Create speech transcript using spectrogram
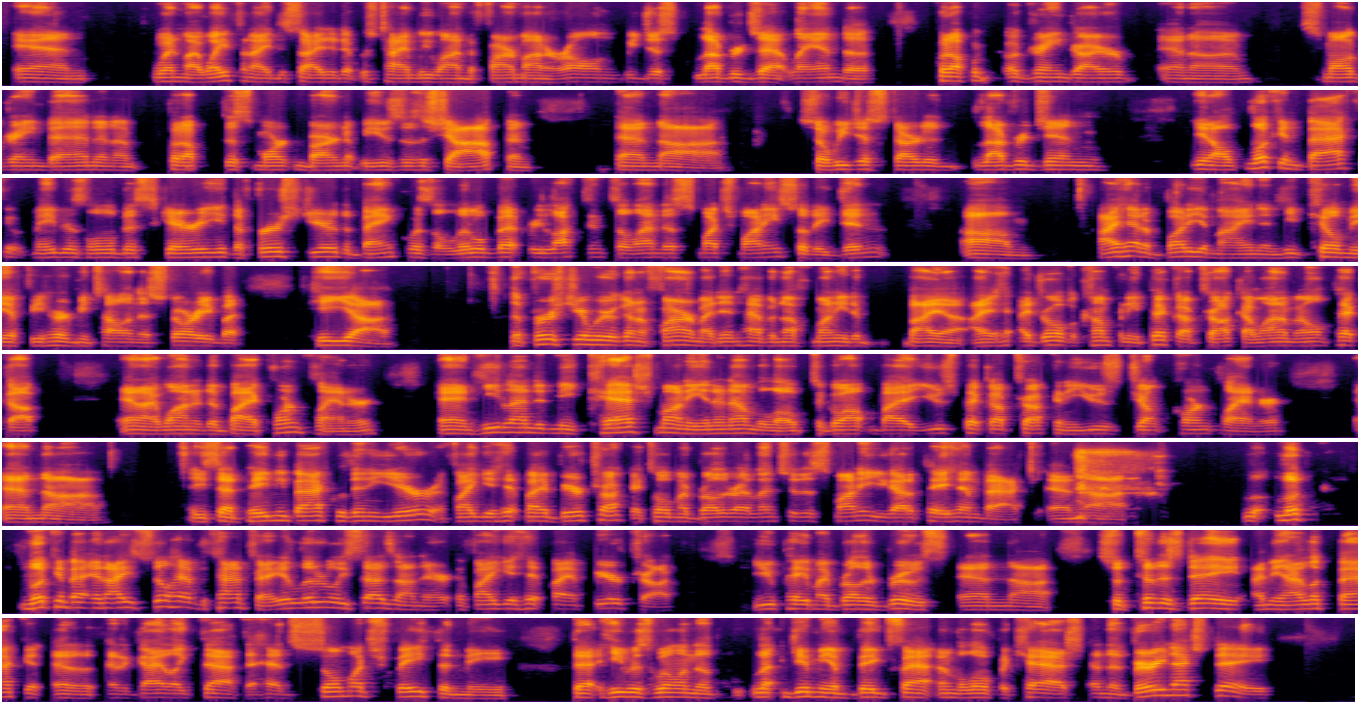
And when my wife and I decided it was time we wanted to farm on our own, we just leveraged that land to put up a, a grain dryer and a small grain bin and a, put up this Morton barn that we use as a shop and and uh, so we just started leveraging you know, looking back, maybe it was a little bit scary. The first year, the bank was a little bit reluctant to lend us much money, so they didn't. Um, I had a buddy of mine, and he'd kill me if he heard me telling this story. But he, uh, the first year we were going to farm, I didn't have enough money to buy a. I, I drove a company pickup truck. I wanted my own pickup, and I wanted to buy a corn planter. And he lended me cash money in an envelope to go out and buy a used pickup truck and a used junk corn planter. And uh, he said, pay me back within a year. If I get hit by a beer truck, I told my brother I lent you this money. You got to pay him back. And uh, look, looking back, and I still have the contract. It literally says on there, if I get hit by a beer truck, you pay my brother Bruce. And uh, so to this day, I mean, I look back at, at, a, at a guy like that that had so much faith in me that he was willing to let, give me a big fat envelope of cash. And the very next day,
